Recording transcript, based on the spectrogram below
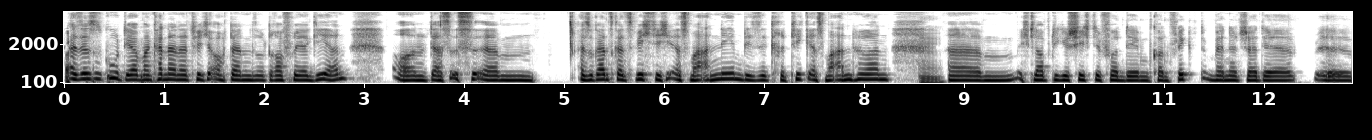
Also es ist gut, ja, man kann da natürlich auch dann so drauf reagieren. Und das ist ähm, also ganz, ganz wichtig, erstmal annehmen, diese Kritik erstmal anhören. Mhm. Ähm, ich glaube, die Geschichte von dem Konfliktmanager, der äh,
